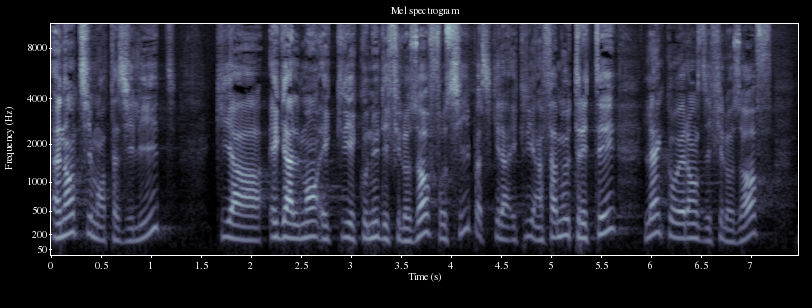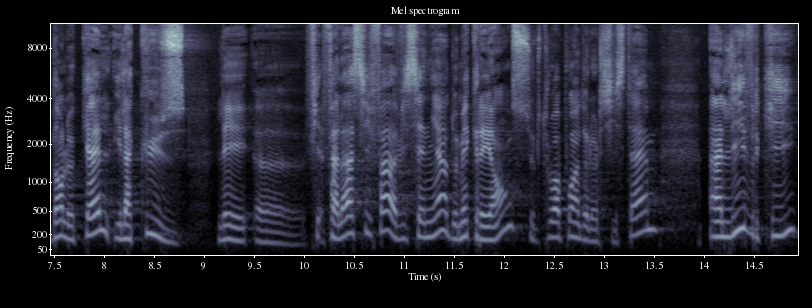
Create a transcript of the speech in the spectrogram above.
un anti-mantazilite, qui a également écrit et connu des philosophes aussi, parce qu'il a écrit un fameux traité, L'incohérence des philosophes, dans lequel il accuse les euh, avicéniens de mécréance sur trois points de leur système, un livre qui,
